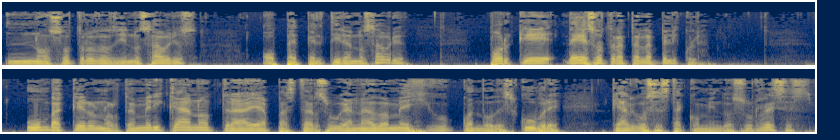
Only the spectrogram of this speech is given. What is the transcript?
nosotros los dinosaurios o Pepe el tiranosaurio, porque de eso trata la película. Un vaquero norteamericano trae a pastar su ganado a México cuando descubre que algo se está comiendo a sus reses.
